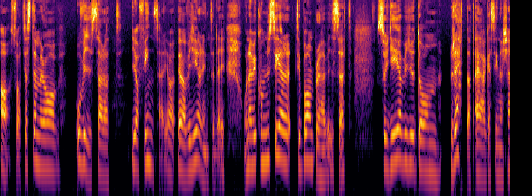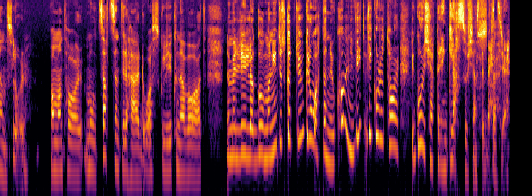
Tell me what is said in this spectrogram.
Ja, så att jag stämmer av och visar att jag finns här, jag överger inte dig. Och när vi kommunicerar till barn på det här viset så ger vi ju dem rätt att äga sina känslor om man tar motsatsen till det här då, skulle ju kunna vara att Nej men lilla gumman, inte ska du gråta nu. Kom nu, vi, vi, går, och tar, vi går och köper en glass så känns det bättre. Mm.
